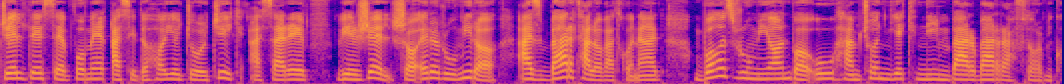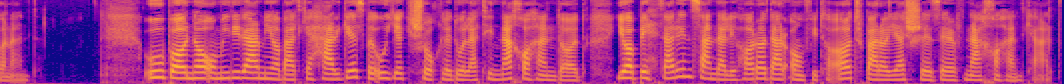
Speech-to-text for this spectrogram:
جلد سوم قصیده های جورجیک اثر ویرژل شاعر رومی را از بر تلاوت کند باز رومیان با او همچون یک نیم بربر رفتار می کنند. او با ناامیدی در میابد که هرگز به او یک شغل دولتی نخواهند داد یا بهترین سندلی ها را در آمفیتئاتر برایش رزرو نخواهند کرد.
